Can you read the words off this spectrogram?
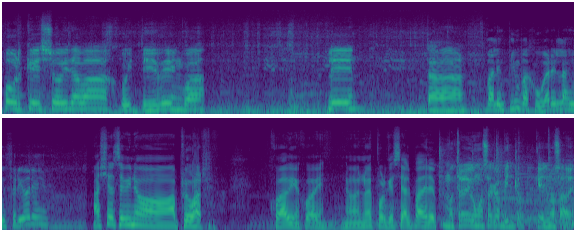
porque soy de abajo y te vengo a lentar. ¿Valentín va a jugar en las inferiores? Ayer se vino a probar. Juega bien, juega bien. No, no es porque sea el padre. Mostrarle cómo saca Pinto, que él no sabe.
